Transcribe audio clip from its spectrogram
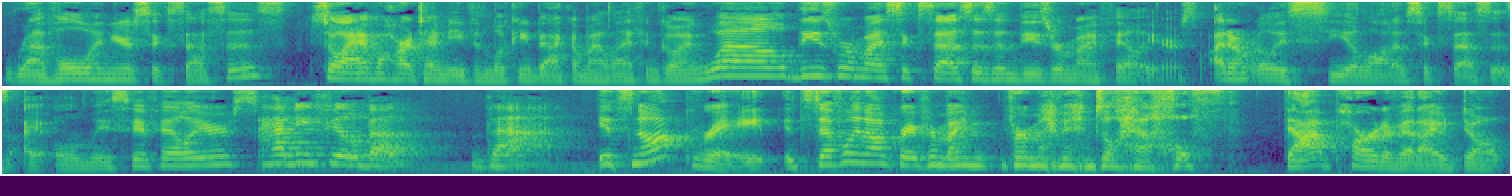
revel in your successes. So I have a hard time even looking back on my life and going, well, these were my successes and these were my failures. I don't really see a lot of successes. I only see failures. How do you feel about that? It's not great. It's definitely not great for my for my mental health. That part of it I don't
